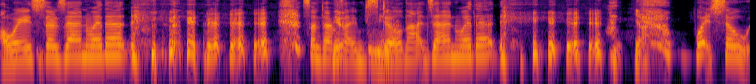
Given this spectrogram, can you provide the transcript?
always so zen with it. Sometimes yep. I'm still yeah. not zen with it. yeah. What so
